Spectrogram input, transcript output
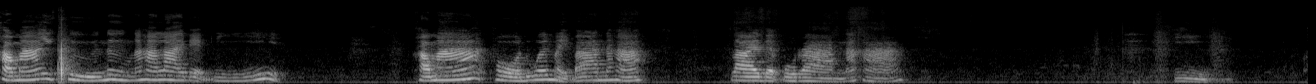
ขาวม้าอีกผืนหนึ่งนะคะ ลายแบบนี้ ขาวม้าโถด้วยไหมบ้านนะคะ ลายแบบโบราณนะคะนี่โถ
